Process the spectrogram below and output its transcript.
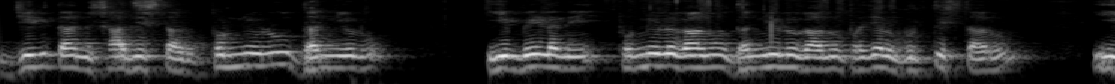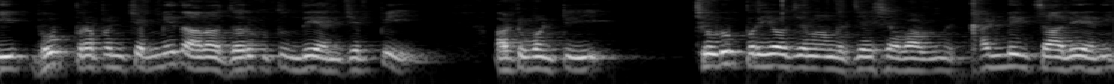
జీవితాన్ని సాధిస్తారు. పుణ్యులు ధన్యులు. ఈ వీళ్ళని పుణ్యులుగాను ధన్యులుగాను ప్రజలు గుర్తిస్తారు. ఈ భూప్రపంచం మీద అలా జరుగుతుంది అని చెప్పి అటువంటి చెడు ప్రయోజనాలు చేసే వాళ్ళని ఖండించాలి అని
